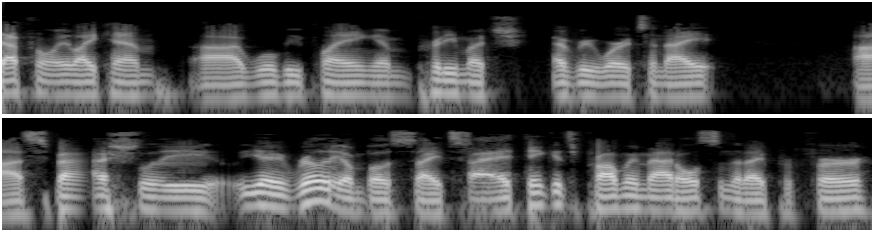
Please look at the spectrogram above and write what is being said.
definitely like him. Uh, we'll be playing him pretty much everywhere tonight. Uh, especially, yeah, really on both sides. I think it's probably Matt Olson that I prefer.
